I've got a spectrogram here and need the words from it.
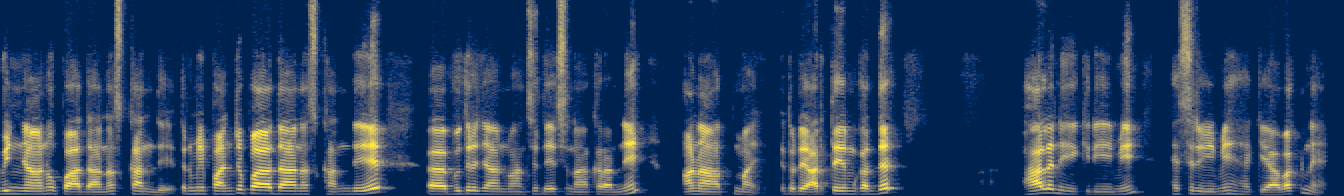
විඤ්ඥාන උපාදානස්කන්දේ තන මේ පංචපාදානස්කන්දය බුදුරජාණන් වහන්සේ දේශනා කරන්නේ අනාත්මයි. එතොට අර්ථයමකදද පාලනය කිරීමේ හැසිරීමේ හැකියාවක් නෑ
